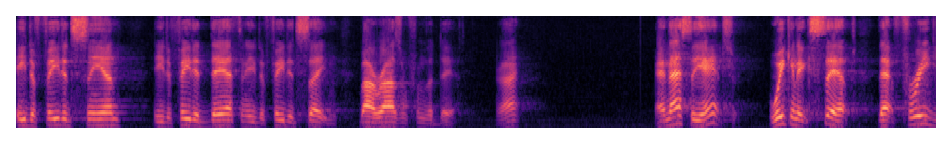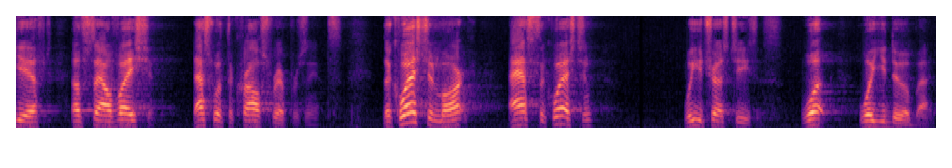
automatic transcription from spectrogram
he defeated sin He defeated death and he defeated Satan by rising from the dead. Right? And that's the answer. We can accept that free gift of salvation. That's what the cross represents. The question mark asks the question Will you trust Jesus? What will you do about it?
